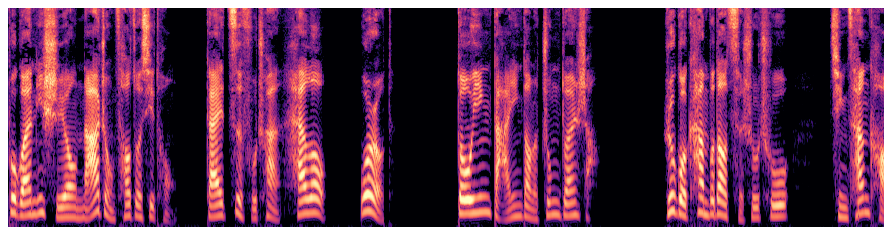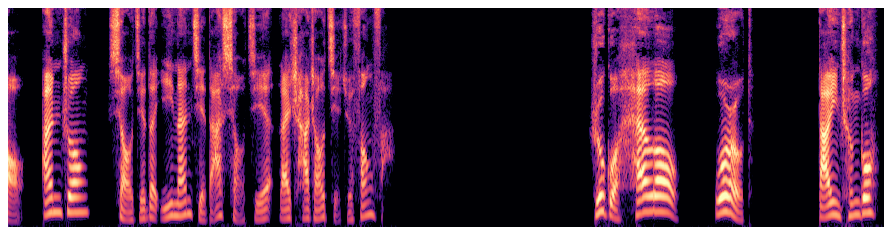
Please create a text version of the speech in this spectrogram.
不管你使用哪种操作系统，该字符串 Hello World 都应打印到了终端上。如果看不到此输出，请参考安装小杰的疑难解答小节来查找解决方法。如果 Hello World 打印成功，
